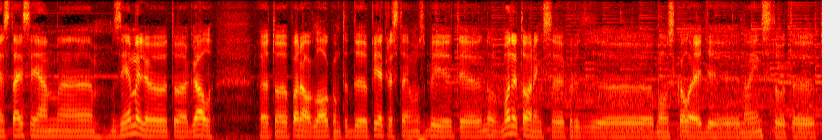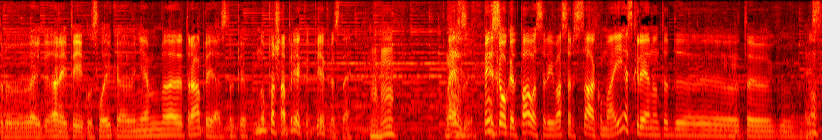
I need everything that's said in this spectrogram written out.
mēs taisījām uh, ziemeļu to galu. To paraugu laukumu, tad piekrastē mums bija tie, nu, monitorings, kur mūsu kolēģi no institūta tur veid, arī tīklus lika. Viņiem trāpījās tur pie, nu, pašā priek, piekrastē. Mm -hmm. Nē, Viņas, es, kaut kad pavasarī, vasaras sākumā ieskrien un tad te, nu, Es-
